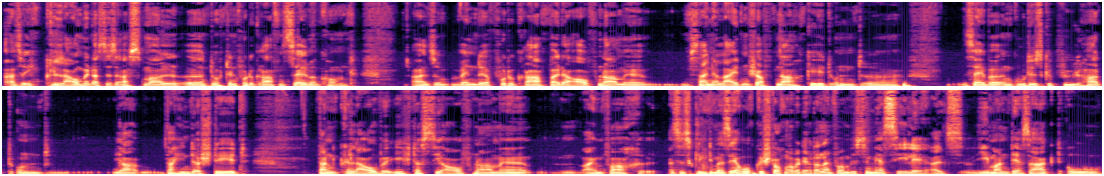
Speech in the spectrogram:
Also ich glaube, dass es erstmal äh, durch den Fotografen selber kommt. Also wenn der Fotograf bei der Aufnahme seiner Leidenschaft nachgeht und äh, selber ein gutes Gefühl hat und ja dahinter steht, dann glaube ich, dass die Aufnahme einfach, also es klingt immer sehr hochgestochen, aber der hat dann einfach ein bisschen mehr Seele als jemand, der sagt, oh,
